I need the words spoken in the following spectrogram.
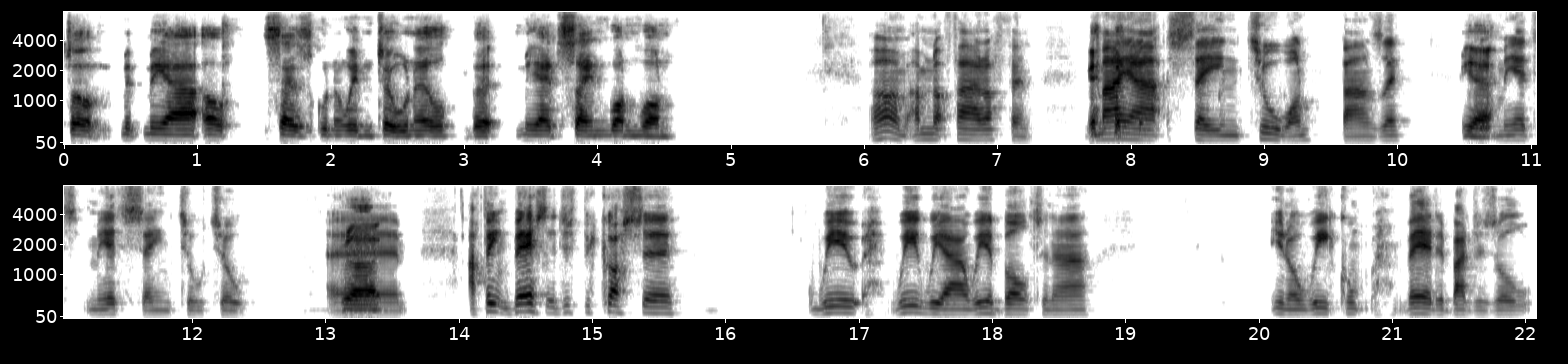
So my, my heart says going to win 2 0, but my head's saying 1 1. Oh, I'm not far off then. My heart's saying 2 1, Barnsley. Yeah. My head's, my head's saying 2 2. Um, right. I think basically just because uh, we we we are we're Bolton are. You know, we come. They had a bad result.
